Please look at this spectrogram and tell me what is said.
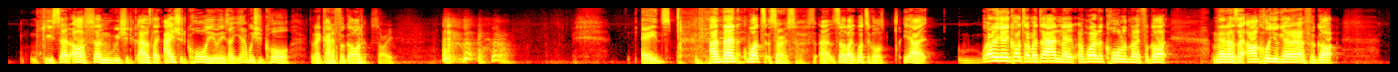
he said, "Oh, son, we should." I was like, "I should call you," and he's like, "Yeah, we should call." Then I kind of forgot. Sorry. AIDS, and then what's sorry, sorry uh, so like what's it called? Yeah, we're only getting contact with my dad, and I, I wanted to call him, and I forgot. And then I was like, "I'll call you again," and I forgot.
